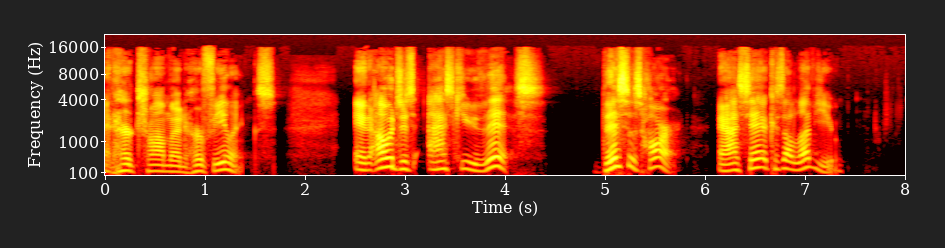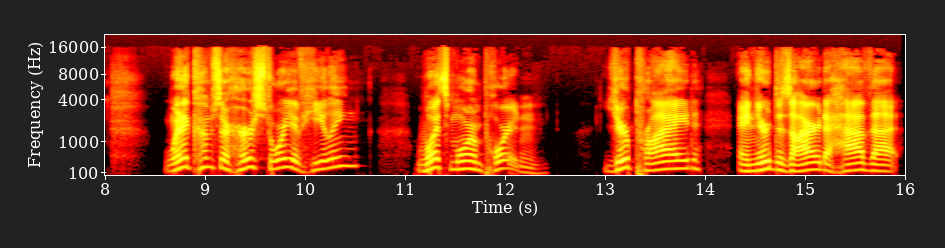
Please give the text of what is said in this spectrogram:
and her trauma and her feelings. And I would just ask you this this is hard. And I say it because I love you. When it comes to her story of healing, what's more important? your pride and your desire to have that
